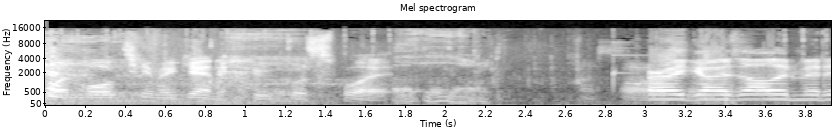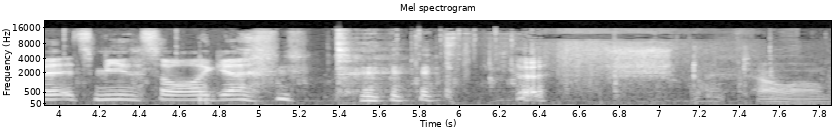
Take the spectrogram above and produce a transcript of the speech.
one more team again if Hoop split. Awesome. Alright, guys, I'll admit it. It's me and Soul again. Don't tell him.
